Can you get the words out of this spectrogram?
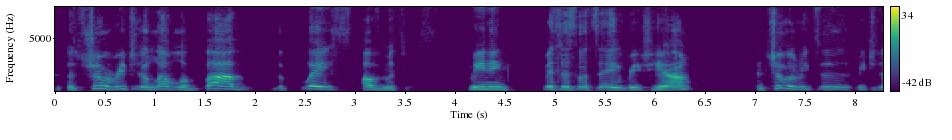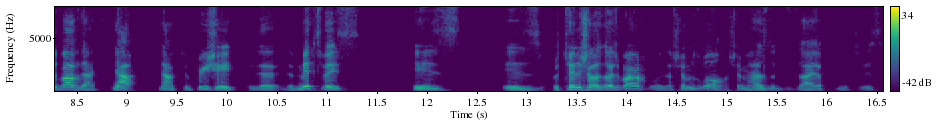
Because tshuva reaches a level above the place of mitzvahs. Meaning, mitzvahs, let's say, reach here, and tshuva reaches reaches above that. Now, now to appreciate the the mitzvahs is is return returning Shalach Baruch Hu, Hashem's will. Hashem has a desire for mitzvahs,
